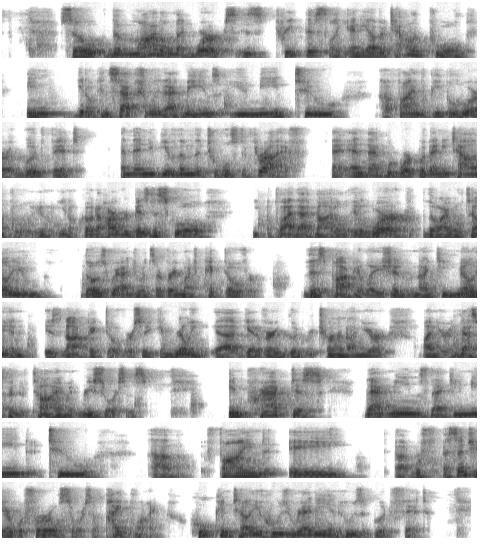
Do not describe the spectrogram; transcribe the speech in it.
So the model that works is treat this like any other talent pool. In, you know, conceptually, that means you need to uh, find the people who are a good fit and then you give them the tools to thrive and that would work with any talent pool. You know, you know, go to Harvard Business School, apply that model, it'll work. Though I will tell you, those graduates are very much picked over. This population of 19 million is not picked over, so you can really uh, get a very good return on your on your investment of time and resources. In practice, that means that you need to uh, find a uh, ref- essentially a referral source, a pipeline. Who can tell you who's ready and who's a good fit?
